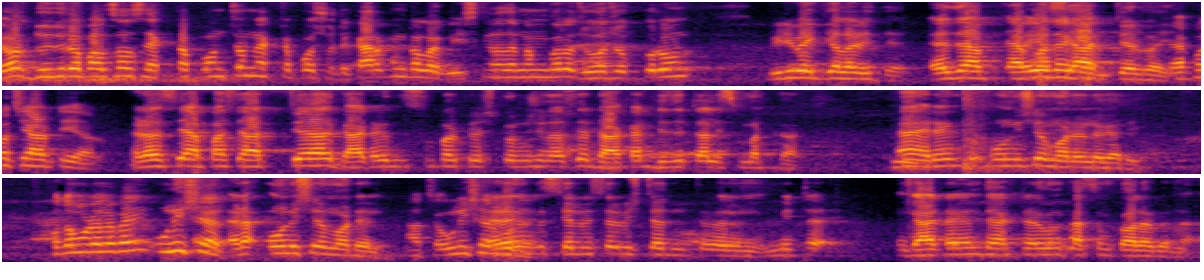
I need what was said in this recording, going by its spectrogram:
এবার দুই দুটো পালসার আছে একটা পঞ্চান্ন একটা পঁয়ষট্টি। কার কোনটা লাগবে? স্ক্রিনের নাম্বারে যোগাযোগ করুন। বিডি বাইক গ্যালারিতে এই যে অ্যাপাসি আরটিআর ভাই। অ্যাপাচি আরটিআর এটা হচ্ছে অ্যাপাসি আরটিআর গাড়িটা কিন্তু সুপার ফ্রেশ কন্ডিশন আছে ঢাকার ডিজিটাল স্মার্ট কার্ড হ্যাঁ এটা কিন্তু উনিশের মডেলের গাড়ি। কত মডেল ভাই? উনিশের? এটা উনিশের মডেল আচ্ছা উনিশের এটা মডেল কিন্তু সার্ভিসটা দিতে পারবেন। মিটার গাড়িটা কিন্তু একটা কোনো কাস্টম করা লাগবে না।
